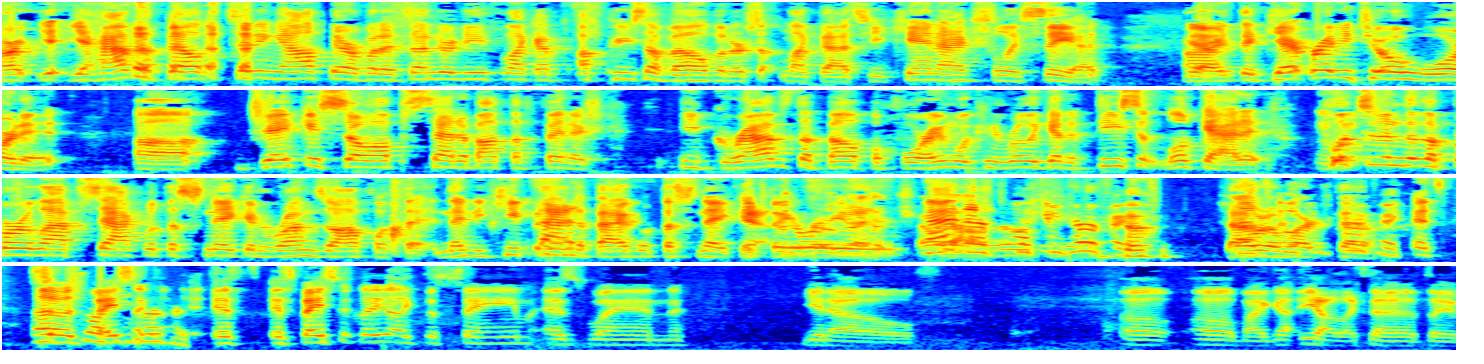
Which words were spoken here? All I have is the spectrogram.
All right, you, you have the belt sitting out there, but it's underneath like a, a piece of velvet or something like that, so you can't actually see it. All Yeah. right, they get ready to award it. Uh, Jake is so upset about the finish. He grabs the belt before anyone can really get a decent look at it, mm-hmm. puts it into the burlap sack with the snake, and runs off with it. And then you keep it in the bag with the snake Yeah. until you're ready to show That, that's off. fucking perfect. That That's would have fucking worked too. perfect. It's That's so it's fucking basically it's it's basically like the same as when, you know, oh oh my god, you know, like the the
